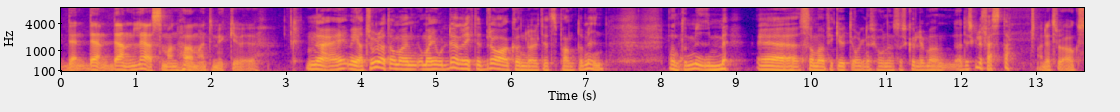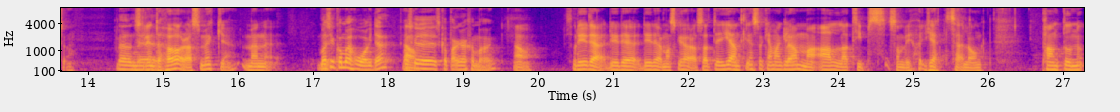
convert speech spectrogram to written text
Den, den, den läser man, hör man inte mycket. Nej, men jag tror att om man, om man gjorde en riktigt bra kundlojalitetspantomim pantomim eh, som man fick ut i organisationen så skulle man, ja, det skulle fästa. Ja, det tror jag också. Men Man skulle eh, inte höra så mycket, men man ska komma ihåg det. Man Ja. ska skapa engagemang. ja. Och det är det, det, är det, det är det man ska göra. Så att det, egentligen så kan man glömma alla tips som vi har gett så här långt. Panton,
